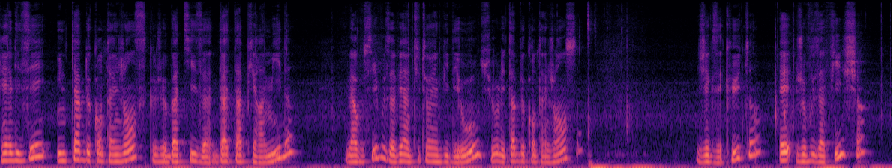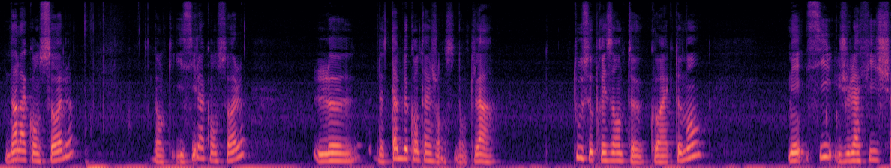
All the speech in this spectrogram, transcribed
réaliser une table de contingence que je baptise data pyramide Là aussi, vous avez un tutoriel vidéo sur les tables de contingence. J'exécute et je vous affiche dans la console, donc ici la console, le, table de contingence. Donc là, tout se présente correctement, mais si je l'affiche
